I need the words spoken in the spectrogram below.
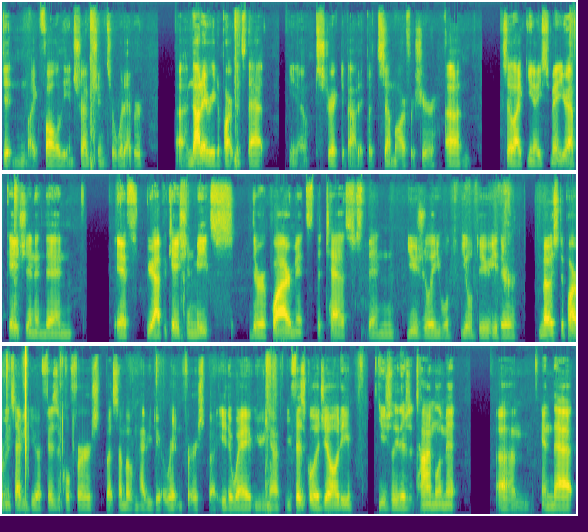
didn't like follow the instructions or whatever. Uh, not every department's that you know strict about it, but some are for sure. Um, so like you know, you submit your application, and then if your application meets the requirements, the tests, then usually you will you'll do either. Most departments have you do a physical first, but some of them have you do a written first. But either way, you know your physical agility. Usually, there's a time limit, um, and that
